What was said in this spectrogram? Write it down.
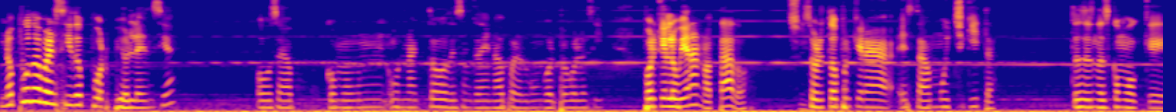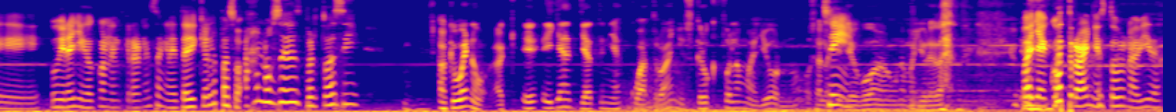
No pudo haber sido por violencia, o sea, como un, un acto desencadenado por algún golpe o algo así, porque lo hubieran notado, Sí. sobre todo porque era estaba muy chiquita. Entonces no es como que hubiera llegado con el cráneo ensangrentado y ¿qué le pasó? Ah, no se despertó así. Aunque bueno, e- ella ya tenía cuatro años, creo que fue la mayor, ¿no? O sea, la Sí. que llegó a una mayor edad. Vaya, cuatro años, toda una vida.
